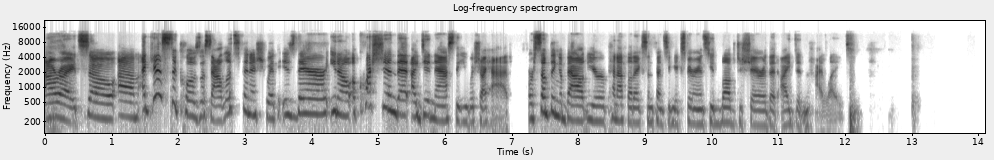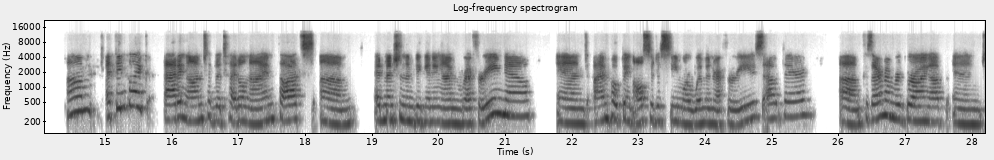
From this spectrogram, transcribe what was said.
All right. So um, I guess to close this out, let's finish with is there, you know, a question that I didn't ask that you wish I had, or something about your Penn athletics and fencing experience you'd love to share that I didn't highlight? Um, I think like adding on to the Title IX thoughts, um, I'd mentioned in the beginning, I'm refereeing now, and I'm hoping also to see more women referees out there. Um, because I remember growing up and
